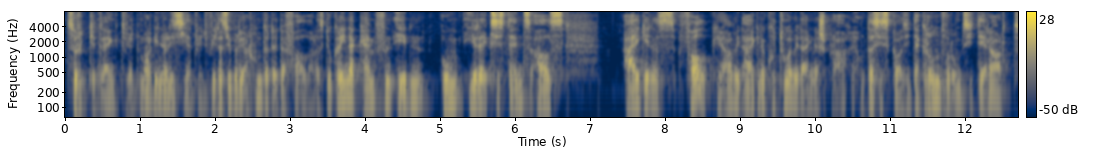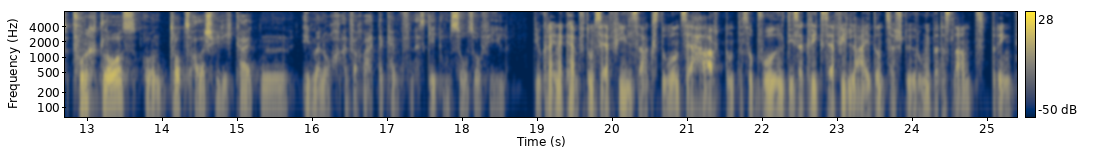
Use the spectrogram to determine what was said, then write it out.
zurückgedrängt wird, marginalisiert wird, wie das über Jahrhunderte der Fall war. Also die Ukrainer kämpfen eben um ihre Existenz als eigenes Volk, ja, mit eigener Kultur, mit eigener Sprache. Und das ist quasi der Grund, warum sie derart furchtlos und trotz aller Schwierigkeiten immer noch einfach weiterkämpfen. Es geht um so, so viel. Die Ukraine kämpft um sehr viel, sagst du, und sehr hart, und das obwohl dieser Krieg sehr viel Leid und Zerstörung über das Land bringt.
